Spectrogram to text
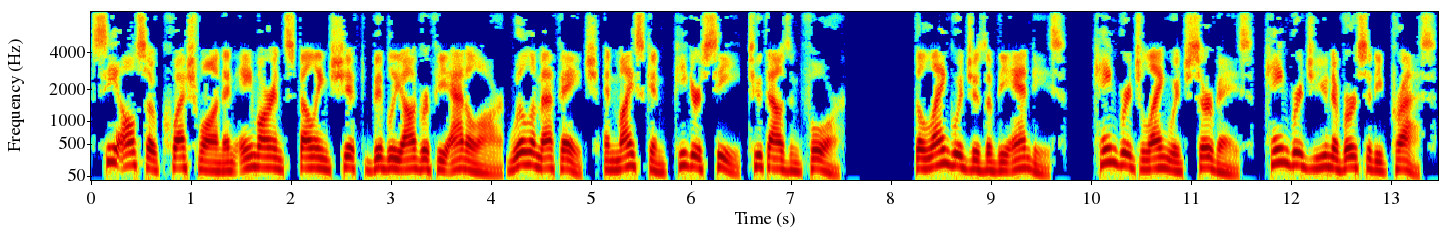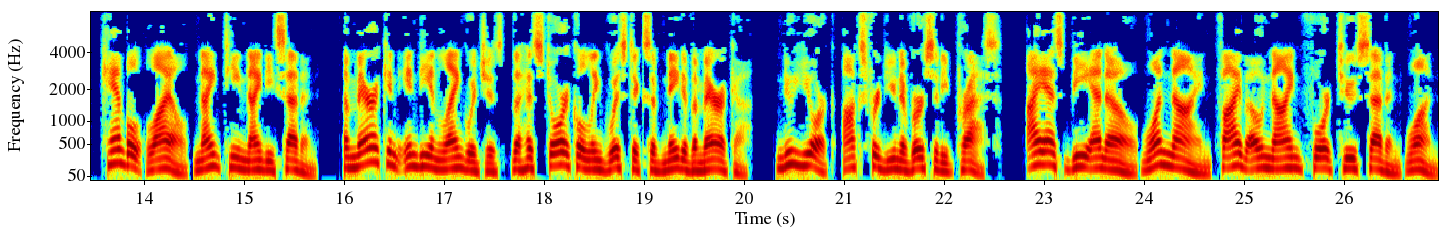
See also Quechuan and Aymaran Spelling Shift Bibliography Adelaar, Willem F. H., and Muysken, Peter C. 2004. The Languages of the Andes. Cambridge Language Surveys. Cambridge University Press. Campbell, Lyle, 1997. American Indian Languages, The Historical Linguistics of Native America. New York, Oxford University Press. ISBN 0-19-509427-1.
